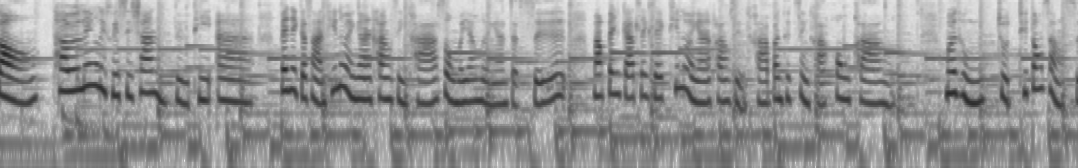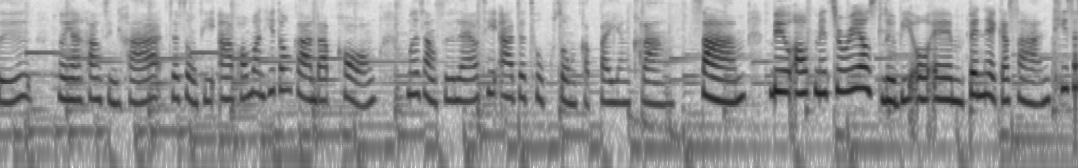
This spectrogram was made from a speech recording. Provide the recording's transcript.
2. Traveling Requisition หรือ TR เป็นเอกสารที่หน่วยงานคลังสินค้าส่งมายังหน่วยงานจัดซื้อ มักเป็นการ์ดเล็กๆ ที่หน่วยงานคลังสินค้าบันทึกสินค้าคงคลัง เมื่อถึงจุดที่ต้องสั่งซื้อ หน่วยงานคลังสินค้าจะส่ง TR พร้อมวันที่ต้องการรับของ เมื่อสั่งซื้อแล้ว TR จะถูกส่งกลับไปยังคลัง 3. Bill of Materials หรือ BOM เป็นเอกสารที่แส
